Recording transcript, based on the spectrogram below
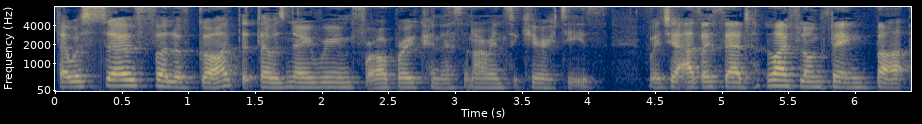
that were so full of God that there was no room for our brokenness and our insecurities, which, as I said, lifelong thing, but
